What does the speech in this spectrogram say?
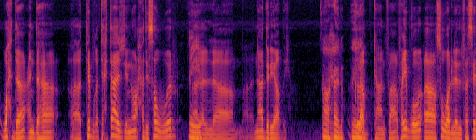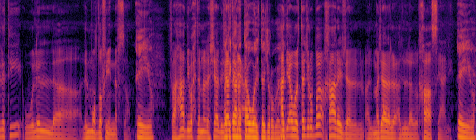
وحدة عندها آه تبغى تحتاج إنه أحد يصور آه، نادي رياضي. آه حلو. إيوه. club كان فيبغوا صور لل facility وللموظفين نفسهم. إيوه. فهذه واحدة من الأشياء اللي هذه كانت أول تجربة لي. هذه أول تجربة خارج ال- المجال ال- الخاص يعني أيوه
